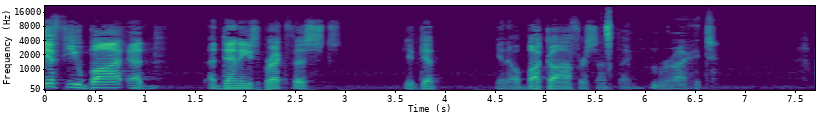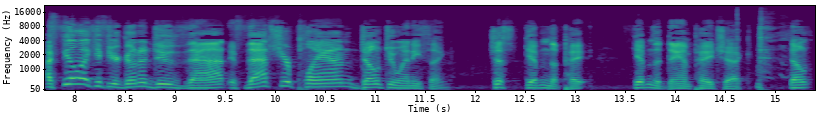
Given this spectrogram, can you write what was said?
if you bought a a Denny's breakfast, you'd get you know a buck off or something. Right. I feel like if you're going to do that, if that's your plan, don't do anything. Just give them the pay, give them the damn paycheck. don't.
